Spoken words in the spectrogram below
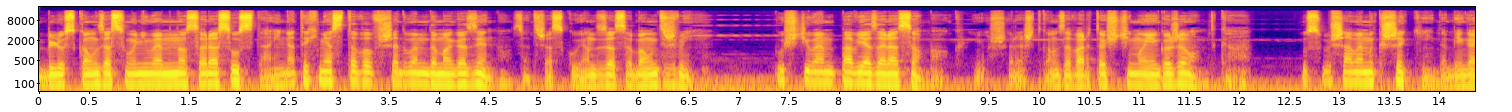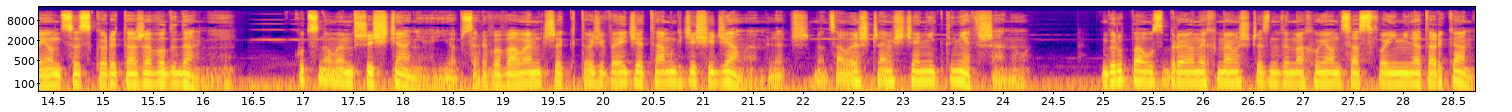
Bluzką zasłoniłem nos oraz usta i natychmiastowo wszedłem do magazynu, zatrzaskując za sobą drzwi. Puściłem pawia zaraz obok, już resztką zawartości mojego żołądka. Usłyszałem krzyki dobiegające z korytarza w oddali. Kucnąłem przy ścianie i obserwowałem, czy ktoś wejdzie tam, gdzie siedziałem, lecz na całe szczęście nikt nie wszedł. Grupa uzbrojonych mężczyzn wymachująca swoimi latarkami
